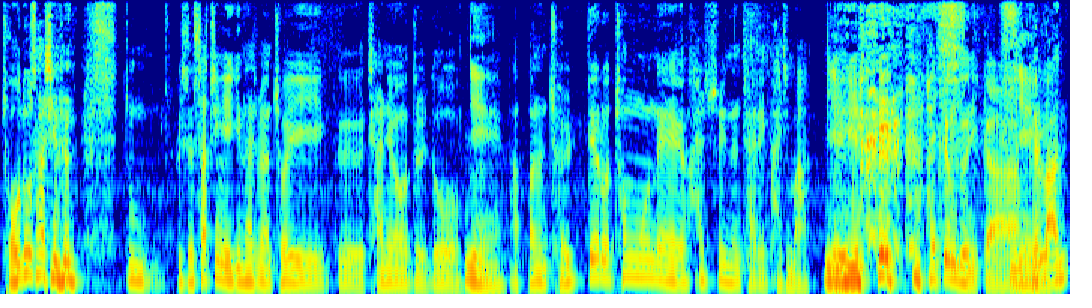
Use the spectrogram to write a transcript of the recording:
저도 사실은 좀 글쎄 사칭 얘기는 하지만 저희 그 자녀들도 예. 아빠는 절대로 청문회 할 수 있는 자리에 가지 마. 예. 예. 할 정도니까. 예. 별로 안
